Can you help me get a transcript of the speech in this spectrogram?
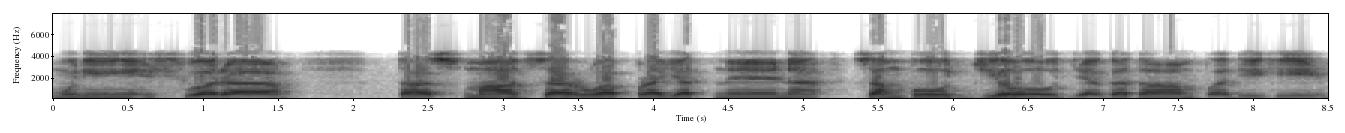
मुनीश्वर। तस्मात् सर्वप्रयत्नेन सम्पूज्यो जगदां पदिः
